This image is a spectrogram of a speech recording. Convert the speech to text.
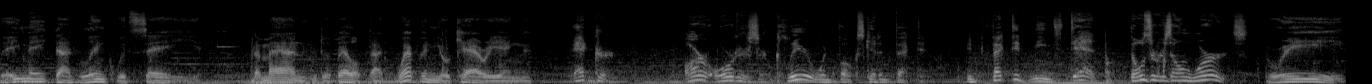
they make that link with, say, the man who developed that weapon you're carrying. Edgar, our orders are clear when folks get infected. Infected means dead. Those are his own words. Breathe.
